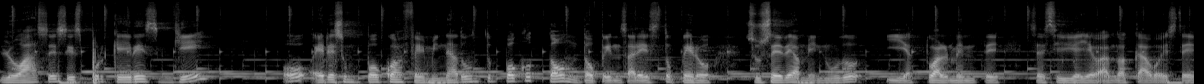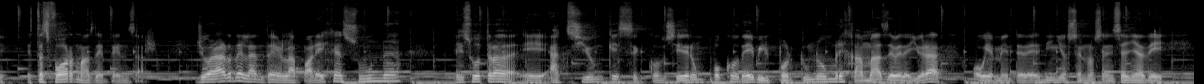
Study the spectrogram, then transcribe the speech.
lo haces es porque eres gay o eres un poco afeminado, un poco tonto pensar esto, pero sucede a menudo y actualmente se sigue llevando a cabo este, estas formas de pensar. Llorar delante de la pareja es una es otra eh, acción que se considera un poco débil porque un hombre jamás debe de llorar. Obviamente de niño se nos enseña de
